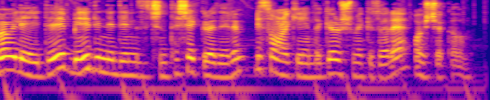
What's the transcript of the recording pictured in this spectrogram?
böyleydi. Beni dinlediğiniz için teşekkür ederim. Bir sonraki yayında görüşmek üzere. Hoşçakalın.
